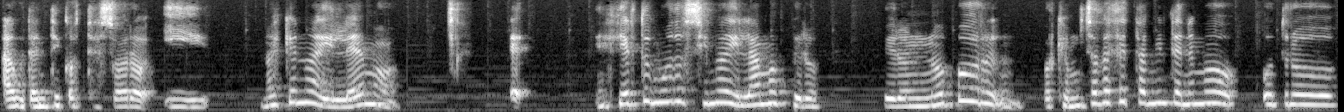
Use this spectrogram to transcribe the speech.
auténticos tesoros. Y no es que nos aislemos, en cierto modo sí nos aislamos, pero, pero no por, porque muchas veces también tenemos otro,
